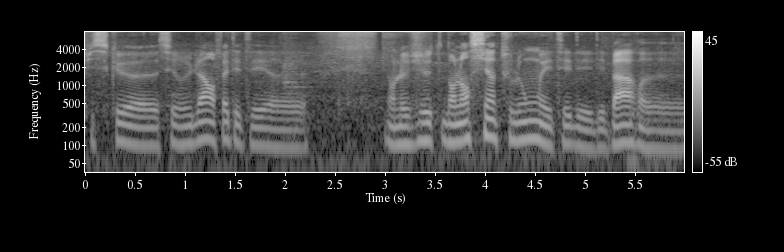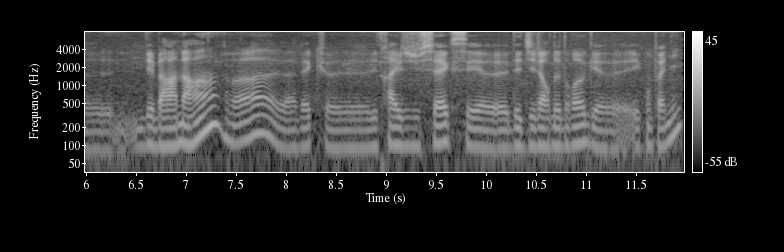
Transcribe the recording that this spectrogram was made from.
puisque ces rues-là, en fait, étaient dans le vieux, dans l'ancien Toulon, étaient des, bars, des bars à marins, avec des travailleurs du sexe et des dealers de drogue et compagnie.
